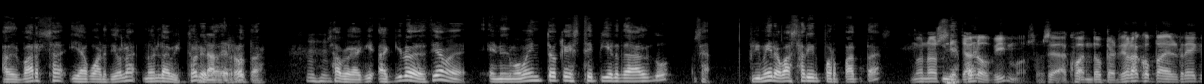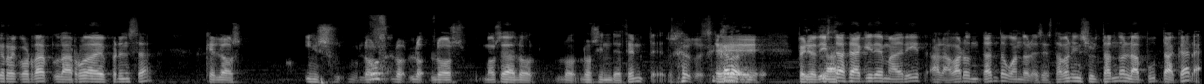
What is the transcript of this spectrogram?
al Barça y a Guardiola no en la victoria, La la, derrota. O sea, porque aquí, aquí lo decíamos, en el momento que este pierda algo, o sea, primero va a salir por patas. No, no, sí, ya lo vimos. O sea, cuando perdió la Copa del Rey hay que recordar la rueda de prensa que los los, lo- lo- los, o sea, los, lo- los indecentes Sí, claro, eh, eh, periodistas la- de aquí de Madrid alabaron tanto cuando les estaban insultando en la puta cara.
